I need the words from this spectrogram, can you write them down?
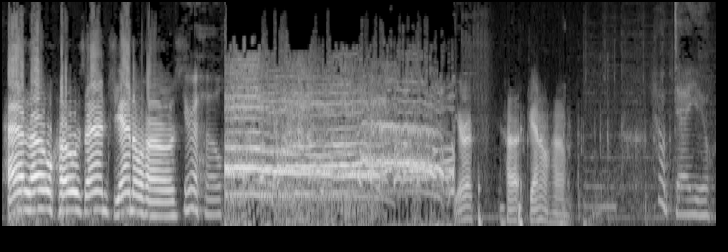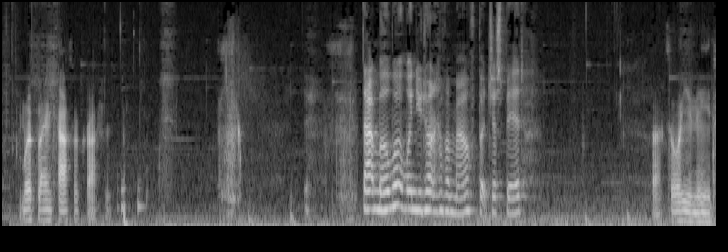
Hello, hoes and gentle hoes. You're a hoe. You're a ho- gentle hoe. How dare you? We're playing Castle Crashers. That moment when you don't have a mouth but just beard. That's all you need.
